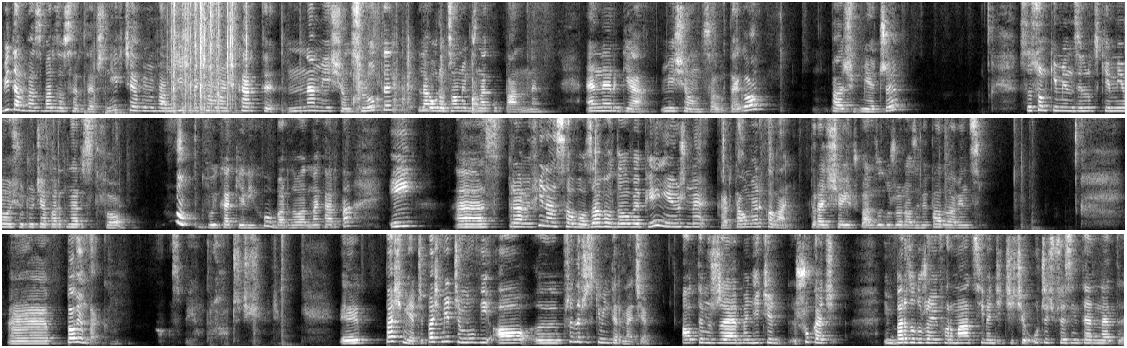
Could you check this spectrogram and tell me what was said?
Witam Was bardzo serdecznie. Chciałabym Wam dziś wyciągnąć karty na miesiąc luty dla urodzonych w znaku Panny. Energia miesiąca lutego, paź mieczy, stosunki międzyludzkie, miłość, uczucia, partnerstwo, o, dwójka kielichów, bardzo ładna karta i e, sprawy finansowo-zawodowe, pieniężne, karta umiarkowania, która dzisiaj już bardzo dużo razy wypadła, więc e, powiem tak, trochę. Y, Paśmieczy. Paśmieczy mówi o y, przede wszystkim internecie. O tym, że będziecie szukać bardzo dużo informacji, będziecie się uczyć przez internet, y,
